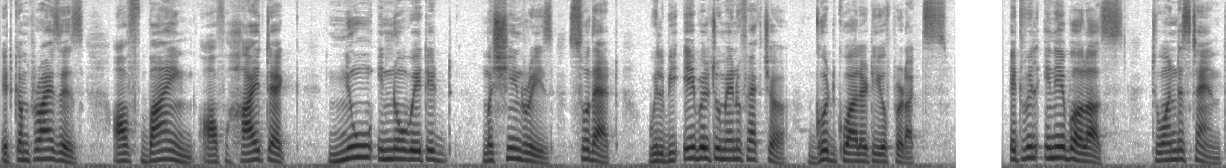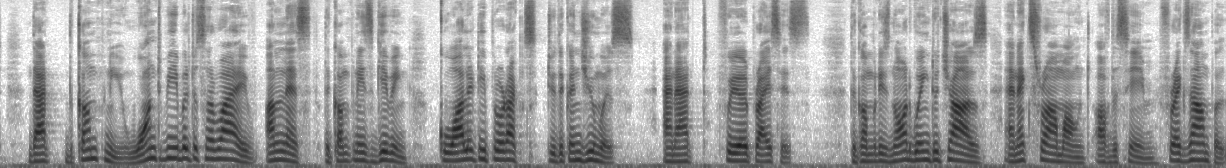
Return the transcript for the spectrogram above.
It comprises of buying of high-tech, new innovated machineries so that we'll be able to manufacture good quality of products. It will enable us to understand that the company won't be able to survive unless the company is giving quality products to the consumers and at fair prices. The company is not going to charge an extra amount of the same. For example,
